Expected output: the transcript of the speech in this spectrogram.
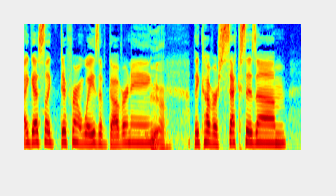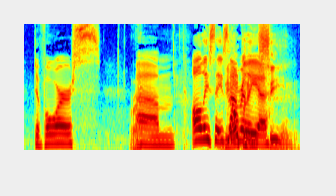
I guess like different ways of governing. Yeah. They cover sexism, divorce, right. um, all these things. the It's not opening really a. scene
